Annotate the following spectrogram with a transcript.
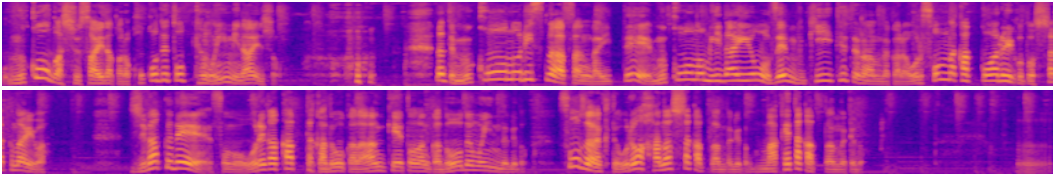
う、向こうが主催だからここで取っても意味ないでしょ。だって向こうのリスナーさんがいて、向こうの議題を全部聞いててなんだから、俺そんな格好悪いことしたくないわ。自爆で、その、俺が勝ったかどうかのアンケートなんかどうでもいいんだけど、そうじゃなくて俺は話したかったんだけど、負けたかったんだけど。うん。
